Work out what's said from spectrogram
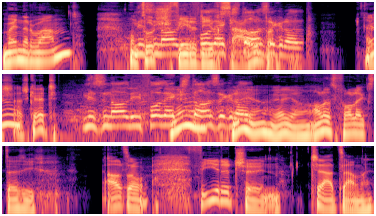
wenn ihr wollt. Und Wir sind sonst euch Ekstase selber. gerade. Hast, du gehört? Wir sind alle voll Ekstase ja, gerade. ja, ja, ja, alles voll Ekstase. Also, Feiert schön. ciao zusammen.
